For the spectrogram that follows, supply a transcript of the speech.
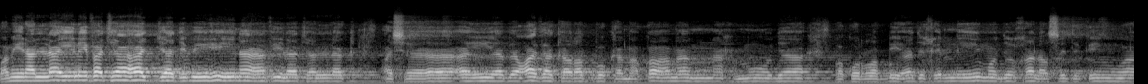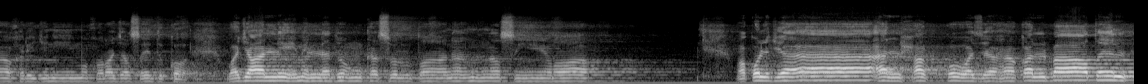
ومن الليل فتهجد به نافلة لك. عسى أن يبعثك ربك مقاما محمودا. وقل رب أدخلني مدخل صدق وأخرجني مخرج صدق. واجعل لي من لدنك سلطانا نصيرا. وقل جاء الحق وزهق الباطل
